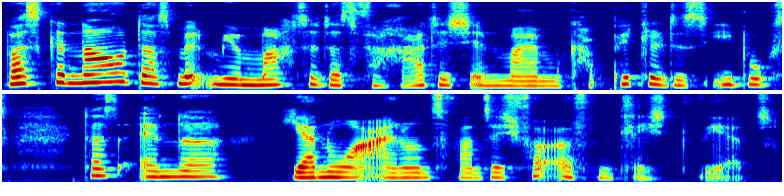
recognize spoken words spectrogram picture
was genau das mit mir machte, das verrate ich in meinem Kapitel des E-Books, das Ende Januar 21 veröffentlicht wird.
